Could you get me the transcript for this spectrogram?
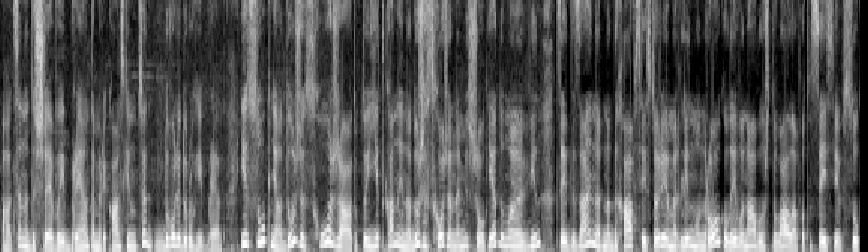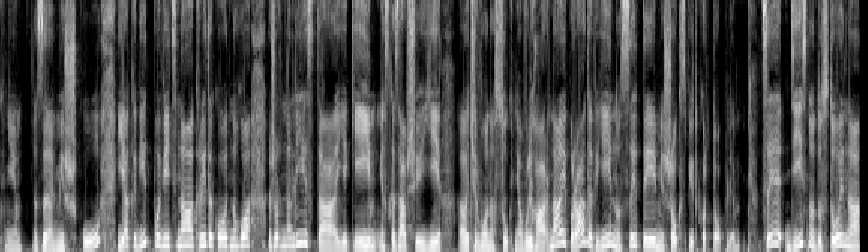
А це не дешевий бренд, американський. Ну це доволі дорогий бренд. І сукня дуже схожа, тобто її тканина дуже схожа на мішок. Я думаю, він цей дизайнер надихався історією Мерлін Монро, коли вона влаштувала фотосесії в сукні з мішку, як відповідь на критику одного журналіста, який сказав, що її е, червона сукня вульгарна, і порадив їй носити мішок з під картоплі. Це дійсно достойна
